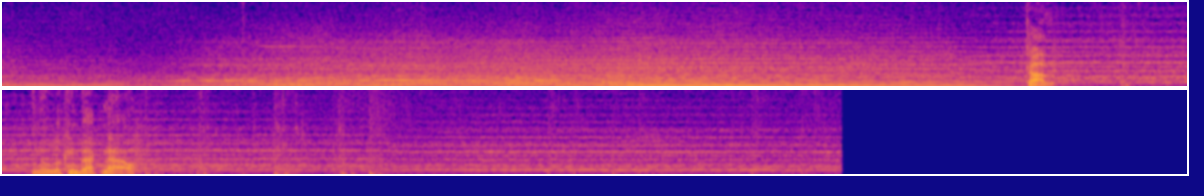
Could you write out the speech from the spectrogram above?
Come. No looking back now.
